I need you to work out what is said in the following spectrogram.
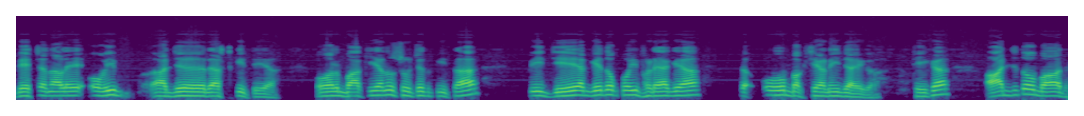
ਵੇਚਣ ਵਾਲੇ ਉਹ ਵੀ ਅੱਜ ਅਰੈਸਟ ਕੀਤੇ ਆ। ਔਰ ਬਾਕੀਆਂ ਨੂੰ ਸੂਚਿਤ ਕੀਤਾ ਵੀ ਜੇ ਅੱਗੇ ਤੋਂ ਕੋਈ ਫੜਿਆ ਗਿਆ ਤਾਂ ਉਹ ਬਖਸ਼ਿਆ ਨਹੀਂ ਜਾਏਗਾ। ਠੀਕ ਆ? ਅੱਜ ਤੋਂ ਬਾਅਦ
